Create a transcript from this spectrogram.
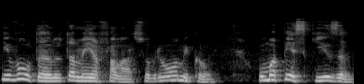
E voltando também a falar sobre o Omicron, uma pesquisa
